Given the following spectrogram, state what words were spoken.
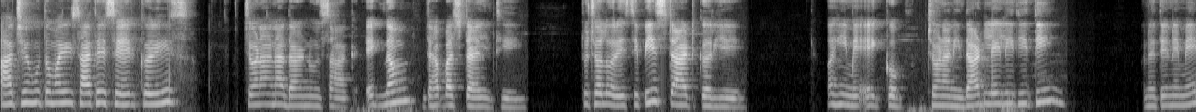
આજે હું તમારી સાથે શેર કરીશ ચણાના દાળનું શાક. એકદમ ઢાબા સ્ટાઇલથી. તો ચલો રેસીપી સ્ટાર્ટ કરીએ. અહીં મેં એક કપ ચણાની દાળ લઈ લીધી હતી અને તેને મેં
